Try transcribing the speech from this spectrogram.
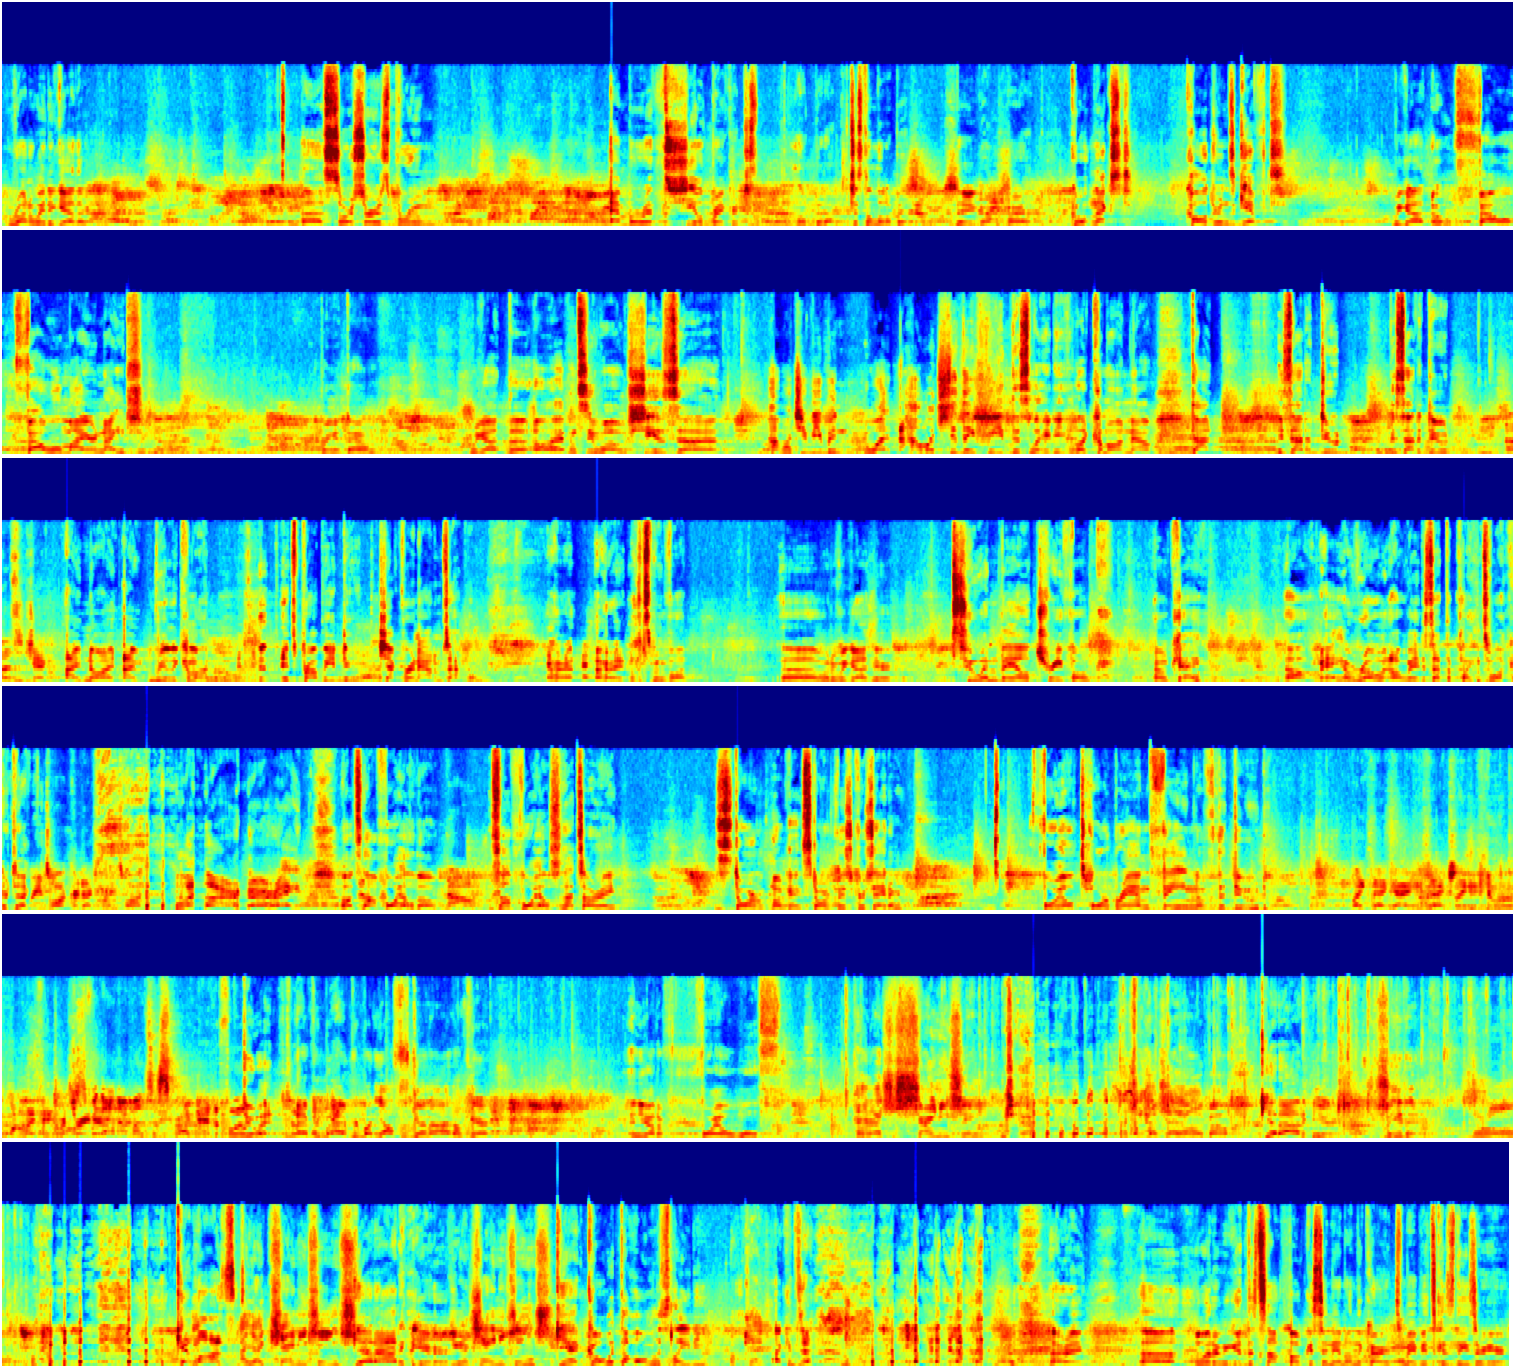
Runaway Together. Uh, Sorcerer's Broom. Embereth Shieldbreaker. Just a little bit up. Just a little bit. There you go. All right. Cool. Next. Cauldron's Gift. We got, oh, Foul, Foulmire Knight. Bring it down. We got the, oh, I haven't seen, whoa, she is, uh, how much have you been, what, how much did they feed this lady? Like, come on now. That, is that a dude? Is that a dude? Oh, that's a check. I, no, I, I really, come on. It's probably a dude. Check for an Adam's apple. All right, all right, let's move on. Uh, what do we got here? Two Vale Tree Folk. Okay. Oh, hey, a row. Oh, wait, is that the Planeswalker deck? Planeswalker deck, Planeswalker. all right. Oh, it's not foil though. No. It's not foil, so that's all right. Storm. Okay, Stormfist Crusader. Foil Torbran Thane of the Dude. like that guy. He's actually one of my favorites right For that, I'm unsubscribing. And a foil. Do it. So- Every, everybody else is gonna. I don't care. And you got a foil wolf. Hey, that's a shiny thing. what the hell's that all about? Get out of here. Beat it. No, Get lost. I like shiny things. Get out of here. Do you have shiny things? Get, go with the homeless lady. Okay. I can tell. All right. Uh, what are we? That's not focusing in on the cards. Maybe it's because these are here.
